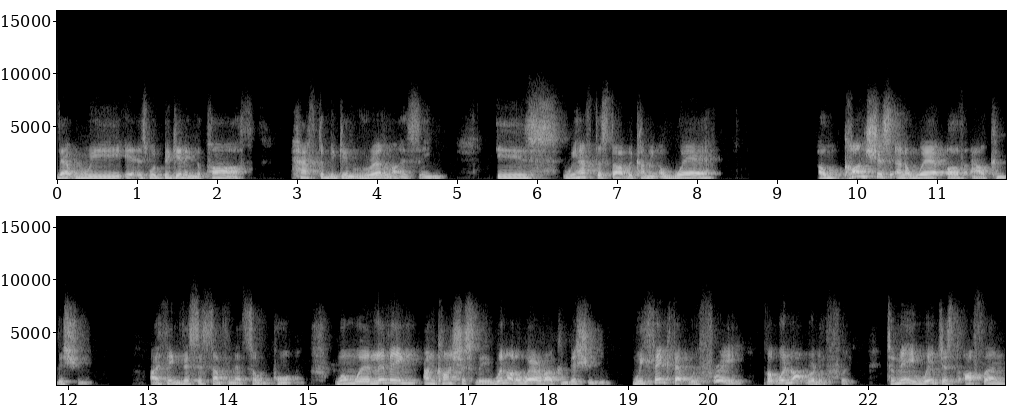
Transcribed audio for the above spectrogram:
that we as we're beginning the path have to begin realizing is we have to start becoming aware, conscious and aware of our conditioning. I think this is something that's so important. When we're living unconsciously, we're not aware of our conditioning. We think that we're free, but we're not really free. To me, we're just often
